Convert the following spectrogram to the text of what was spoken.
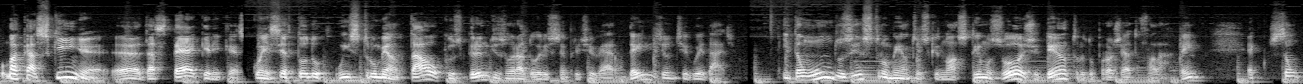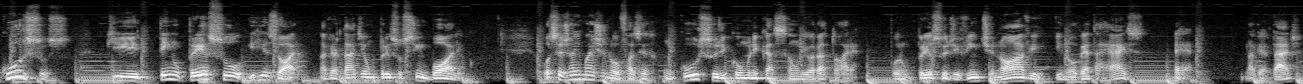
uma casquinha é, das técnicas, conhecer todo o instrumental que os grandes oradores sempre tiveram, desde a antiguidade. Então, um dos instrumentos que nós temos hoje dentro do projeto Falar Bem é, são cursos que têm o um preço irrisório, na verdade, é um preço simbólico. Você já imaginou fazer um curso de comunicação e oratória por um preço de R$ 29,90? É, na verdade,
